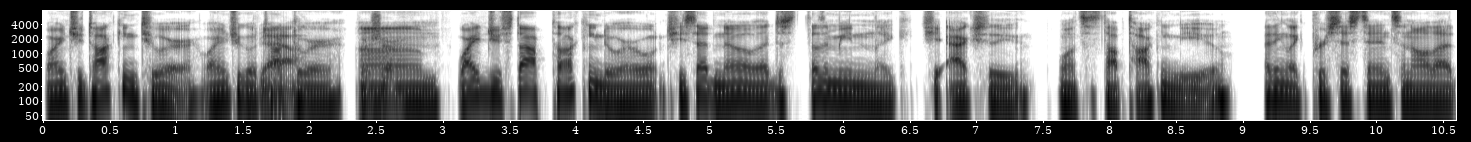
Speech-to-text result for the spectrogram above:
why aren't you talking to her? Why didn't you go Yeah, talk to her? for sure. Um, why did you stop talking to her? She said no. That just doesn't mean like she actually wants to stop talking to you. I think like persistence and all that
